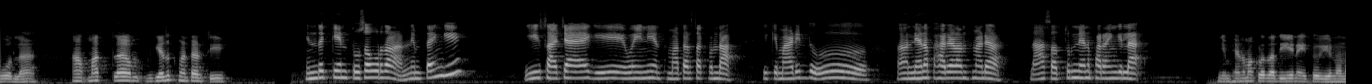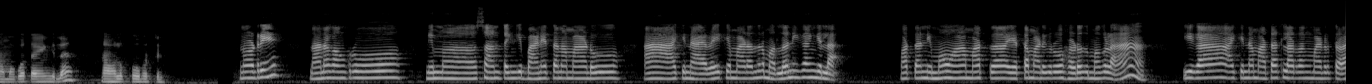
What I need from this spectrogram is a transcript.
ಹೋದ್ಲಾ? ಮತ್ತೆ ಎದಕ್ಕೆ ಮಾತಾಡ್ತಿ? ಹಿಂದಕ್ಕೇನು ತುಸ ಉರ್ದಾಳ ನಿಮ್ಮ ತಂಗಿ? ಈ ಸಾಚಾಗಿ ವೈನಿ ಅಂತ ಮಾತಾಡ್ಸಕ್ ಬಂದ. ಈಕೆ ಮಾಡಿದ್ದು ನೆನಪು ಹಾರ್ಯಾಳ ಅಂತ ಮಾಡ್ಯಾಳ. ನಾ ಸತ್ರು ನೆನಪು ಹರಂಗಿಲ್ಲ. ನಿಮ್ಮ ಹೆಣ್ಮಕ್ಳದ್ದು ಅದು ಏನಾಯ್ತು ಏನೋ ನಮಗೆ ಗೊತ್ತಾಗಂಗಿಲ್ಲ. ನಾವು ಹೊಲಕ್ಕೆ ಹೋಗ್ಬರ್ತೀನಿ. ನೋಡ್ರಿ ನನಗಂಕರು ನಿಮ್ಮ ಸಣ್ಣ ತಂಗಿ ಬಾಣೆತನ ಮಾಡು. ಆ ಆಕಿನ ಆರೈಕೆ ಮಾಡಂದ್ರೆ ಮೊದಲ ನಿಗಂಗಿಲ್ಲ. ಮತ್ತು ನಿಮ್ಮವ್ವ ಮತ್ತು ಎಟ್ಟ ಮಾಡಿದ್ರು ಹಡದ ಮಗಳ. ಈಗ ಆಕಿನ ಮಾತಾಡ್ಸ್ಲಾರ್ದಂಗೆ ಮಾಡಿರ್ತಾಳ.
